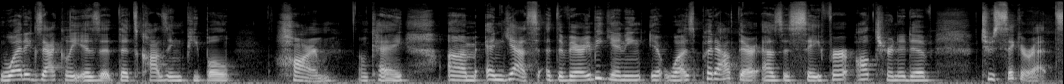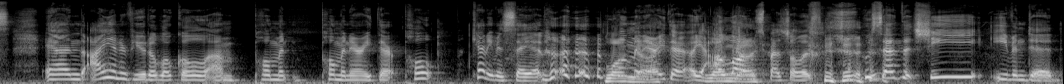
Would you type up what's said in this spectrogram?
what exactly is it that's causing people harm. Okay, um, and yes, at the very beginning, it was put out there as a safer alternative to cigarettes. And I interviewed a local um, pulmon- pulmonary ther- pul- can't even say it. Pulmonary guy. ther- yeah, Lung a lung guy. specialist who said that she even did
